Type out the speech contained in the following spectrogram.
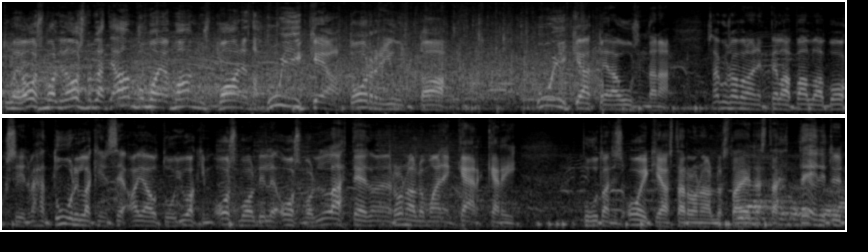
Tulee Osvaldille, Osvald lähtee ampumaan ja Magnus Baanelta huikea torjunta. Huikea vielä uusintana. Saku Savolainen pelaa palloa boksiin. Vähän tuurillakin se ajautuu Joakim Oswaldille. Oswaldille lähtee Ronaldomainen kärkkäri. Puhutaan siis oikeasta Ronaldosta, ei tästä teinityt.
